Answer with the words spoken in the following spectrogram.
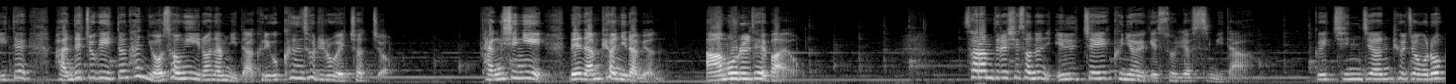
이때 반대쪽에 있던 한 여성이 일어납니다. 그리고 큰 소리로 외쳤죠. 당신이 내 남편이라면 암호를 대봐요. 사람들의 시선은 일제히 그녀에게 쏠렸습니다. 그 진지한 표정으로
